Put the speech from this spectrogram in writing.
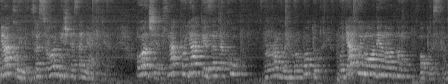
Дякую за сьогоднішнє заняття. Отже, знак подяки за таку пророблену роботу подякуємо один одному оплесками.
